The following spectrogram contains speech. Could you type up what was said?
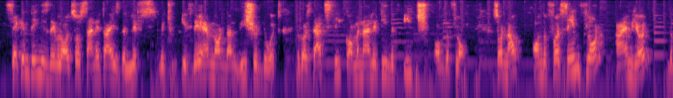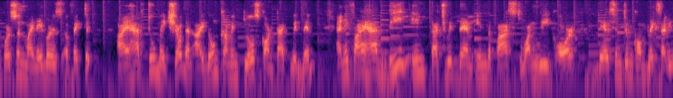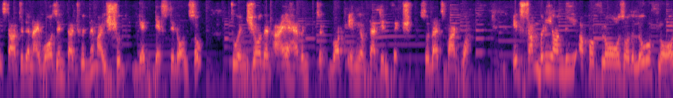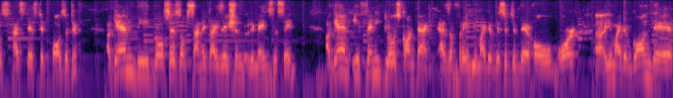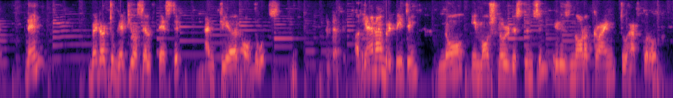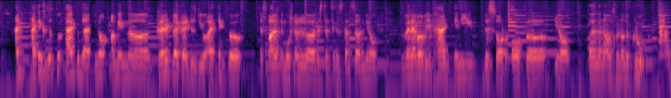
Second thing is they will also sanitize the lifts, which if they have not done, we should do it because that's the commonality with each of the floor. So now on the first same floor, I am here. The person, my neighbor, is affected. I have to make sure that I don't come in close contact with them. And if I have been in touch with them in the past one week or their symptom complex having started and I was in touch with them, I should get tested also to ensure that I haven't got any of that infection. So that's part one. If somebody on the upper floors or the lower floors has tested positive, again the process of sanitization remains the same. Again, if any close contact as a friend, you might have visited their home or uh, you might have gone there, then better to get yourself tested and clear of the woods. Fantastic. Again, I'm repeating no emotional distancing. It is not a crime to have corona. And I think just to add to that, you know, I mean, uh, credit where credit is due. I think uh, as far as emotional uh, distancing is concerned, you know, whenever we've had any this sort of, uh, you know, an announcement on the group,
